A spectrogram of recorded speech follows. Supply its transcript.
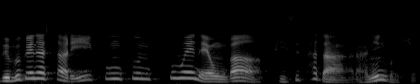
느부갓네살이 꿈꾼 꿈의 내용과 비슷하다라는 거죠.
